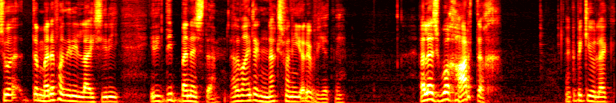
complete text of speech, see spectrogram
so te midde van hierdie lys, hierdie hierdie diep binneste. Hulle wil eintlik niks van die Here weet nie. Hulle is hooghartig. Dink 'n bietjie hoe lyk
